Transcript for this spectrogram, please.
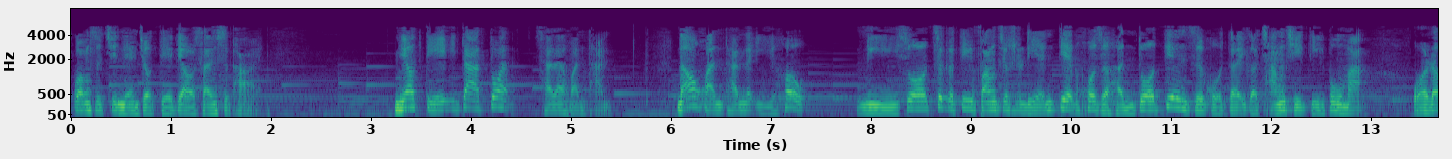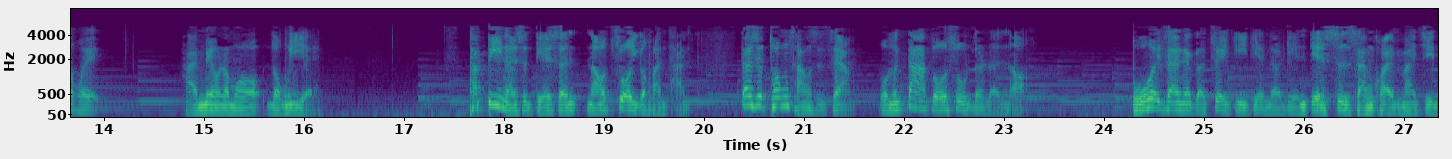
光是今年就跌掉三十趴，你要跌一大段才来反弹，然后反弹了以后，你说这个地方就是联电或者很多电子股的一个长期底部吗？我认为还没有那么容易诶，它必然是跌升，然后做一个反弹，但是通常是这样，我们大多数的人啊，不会在那个最低点的联电四三块买进。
